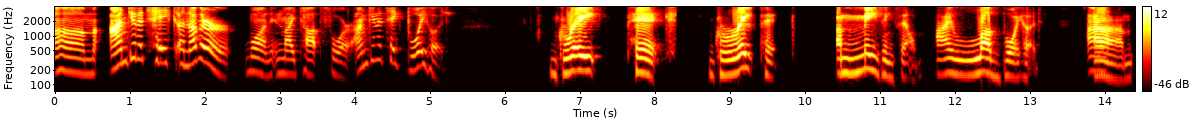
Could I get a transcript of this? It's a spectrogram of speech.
Um, I'm gonna take another one in my top four. I'm gonna take Boyhood. Great pick. Great pick. Amazing film. I love Boyhood. I Um,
